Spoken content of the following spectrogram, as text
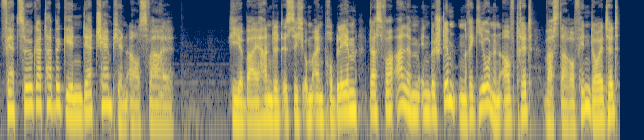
Verzögerter Beginn der Champion-Auswahl. Hierbei handelt es sich um ein Problem, das vor allem in bestimmten Regionen auftritt, was darauf hindeutet,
